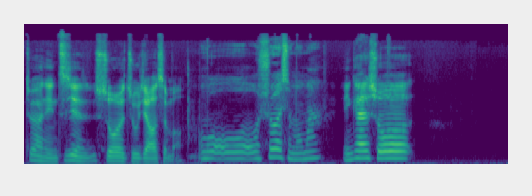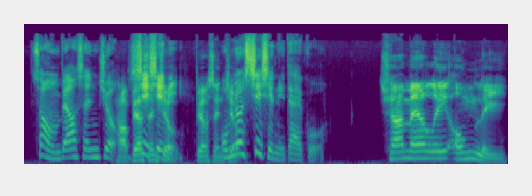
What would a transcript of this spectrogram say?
对啊，你之前说了主角什么？我我我说了什么吗？应该说算，我们不要深究。好，不要深究谢谢你，，不要深究我没有。谢谢你带过。Charmely Only，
